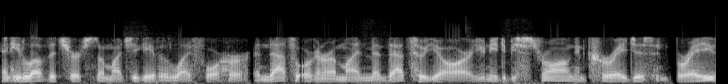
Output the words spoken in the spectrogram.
And He loved the church so much He gave His life for her. And that's what we're going to remind men. That's who you are. You need to be strong and courageous and brave,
